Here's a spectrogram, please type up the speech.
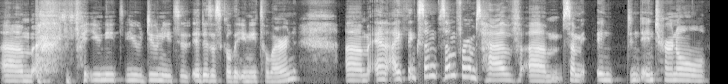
Um, but you need you do need to it is a skill that you need to learn. Um, and i think some some firms have um, some in, in, internal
